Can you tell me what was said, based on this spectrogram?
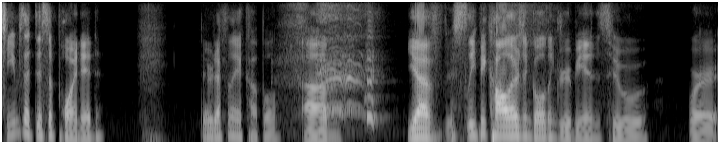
teams that disappointed. There were definitely a couple. Um, you have Sleepy Collars and Golden Grubians who were,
